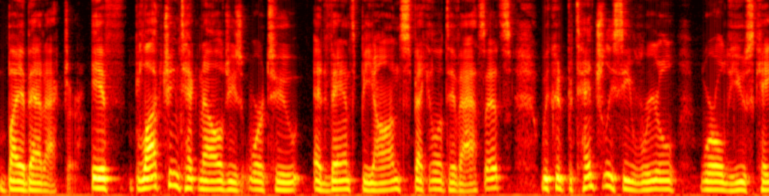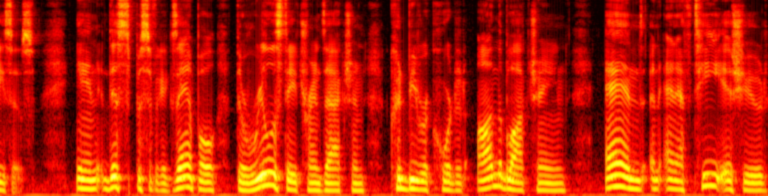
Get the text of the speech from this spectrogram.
by a bad actor. If blockchain technologies were to advance beyond speculative assets, we could potentially see real world use cases. In this specific example, the real estate transaction could be recorded on the blockchain and an NFT issued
